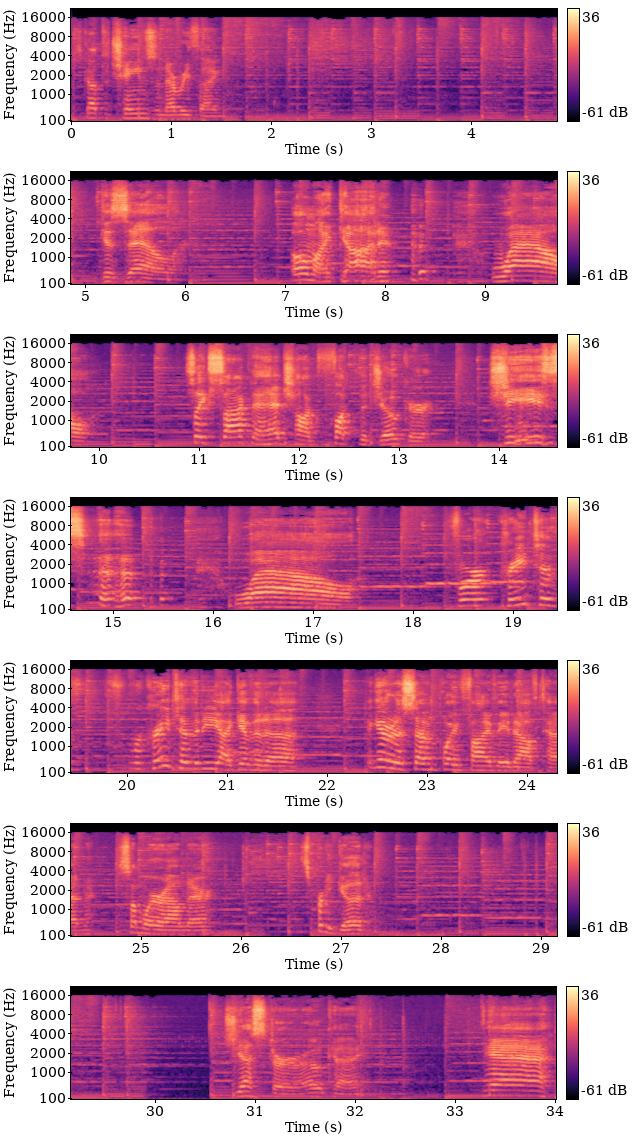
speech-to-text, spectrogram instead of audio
It's got the chains and everything. Gazelle. Oh my god. wow. It's like Sonic the Hedgehog fucked the Joker. Jeez. wow. For creative for creativity, I give it a I give it a 7.5, 8 out of 10. Somewhere around there. It's pretty good. Jester, okay. Yeah.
